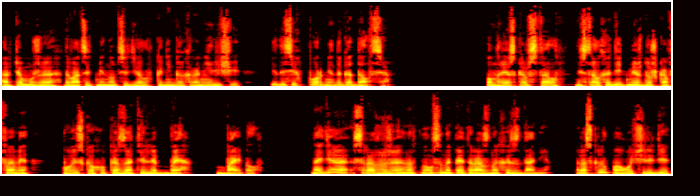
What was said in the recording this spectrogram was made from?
Артем уже двадцать минут сидел в книгохранилище и до сих пор не догадался. Он резко встал и стал ходить между шкафами в поисках указателя «Б» — «Байбл». Найдя, сразу же наткнулся на пять разных изданий. Раскрыл по очереди.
